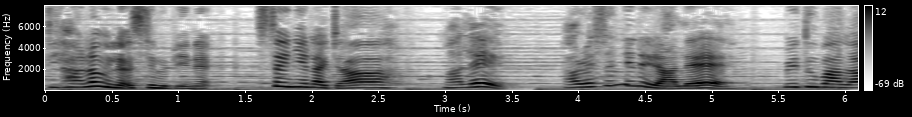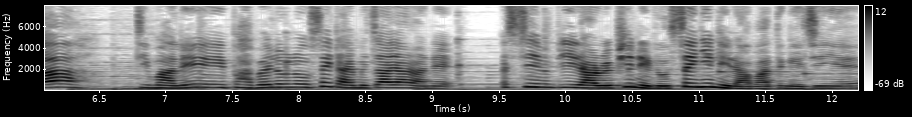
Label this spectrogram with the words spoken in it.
ဒီဟာလုပ်ရင်လည်းအဆင်မပြေနဲ့စိတ်ညစ်လိုက်တာမလေးဘာရဲစိတ်ညစ်နေတာလဲမေသူပါလားဒီမှာလေဘာပဲလုပ်လို့စိတ်တိုင်းမကြရတာနဲ့ အဆင်မပြေတာတွေဖြစ်နေလို့စိတ်ညစ်နေတာပါတငယ်ချင်းရဲ့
